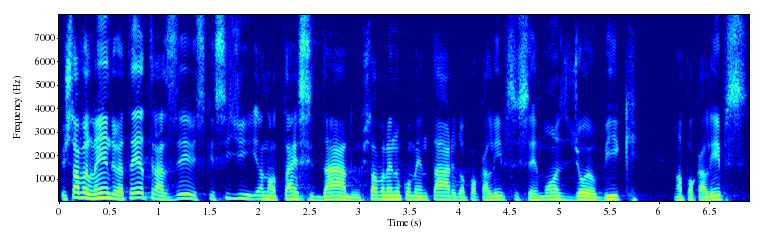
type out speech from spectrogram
Eu estava lendo, eu até ia trazer, eu esqueci de anotar esse dado, eu estava lendo um comentário do Apocalipse, sermões de Joel Bick no Apocalipse,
